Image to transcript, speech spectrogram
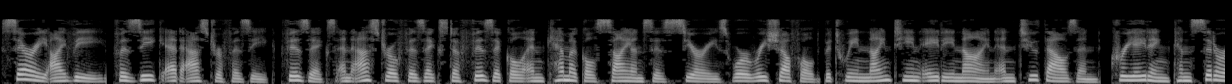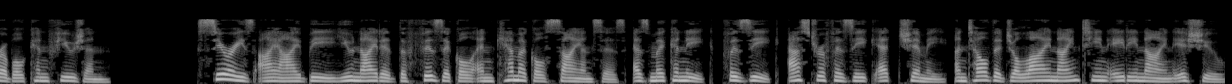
Série IV Physique et Astrophysique Physics and Astrophysics to Physical and Chemical Sciences series were reshuffled between 1989 and 2000, creating considerable confusion. Series IIB united the physical and chemical sciences as mécanique, physique, astrophysique et chimie until the July 1989 issue,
